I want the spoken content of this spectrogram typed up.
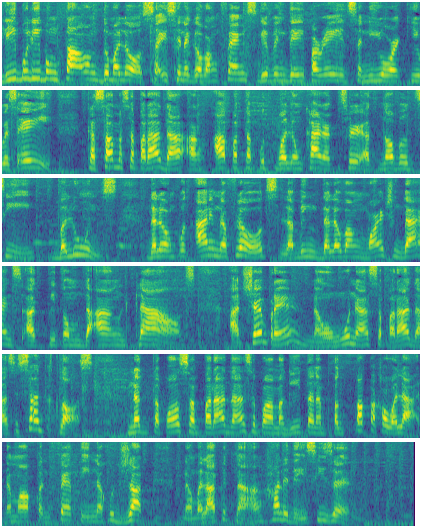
Libo-libong tao ang dumalo sa isinagawang Thanksgiving Day Parade sa New York, USA. Kasama sa parada ang 48 character at novelty balloons, 26 na floats, 12 marching bands at 700 clowns. At syempre, nangunguna sa parada si Santa Claus. Nagtapos ang parada sa pamamagitan ng pagpapakawala ng mga confetti na hudyat na malapit na ang holiday season.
